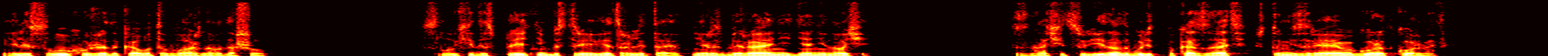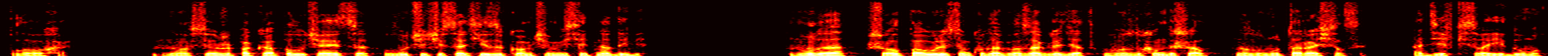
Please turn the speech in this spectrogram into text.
Или слух уже до кого-то важного дошел. Слухи да сплетни быстрее ветра летают, не разбирая ни дня, ни ночи. Значит, судье надо будет показать, что не зря его город кормит. Плохо. Но все же пока получается лучше чесать языком, чем висеть на дыбе. Ну да, шел по улицам, куда глаза глядят, воздухом дышал, на луну таращился, о девке своей думал.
